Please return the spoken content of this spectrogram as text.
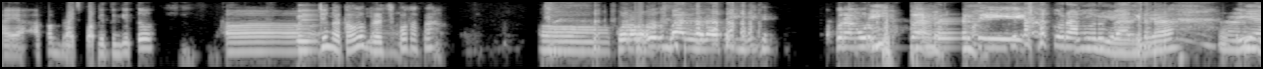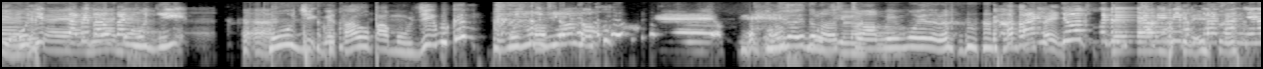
kayak apa bright spot gitu-gitu uh, gue aja nggak tahu lo bright spot apa? Oh kurang urban berarti kurang urban berarti kurang iya, urban ya. iya, iya. Muji tapi tahu kan ada. Muji uh, Muji gue tahu Pak Muji bukan Muji Mujiono Juga itu loh suamimu itu loh. Lanjut Fitria ini penjelasannya.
